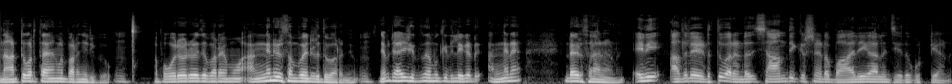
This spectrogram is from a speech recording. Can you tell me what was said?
നാട്ടുവർത്താനങ്ങൾ പറഞ്ഞിരിക്കും. അപ്പോൾ ഓരോരോ ഇത് പറയുമ്പോൾ അങ്ങനെ ഒരു സംഭവം എന്റെ അടുത്ത് പറഞ്ഞു. ഞാൻ രാജേഷ് ഇത് നമുക്ക് ഇതിലേക്ക് അങ്ങനെ ഉണ്ടായ ഒരു സാധനമാണ്. ഇനി അതിലെടുത്ത് എടുത്തു പറയേണ്ടത് ശാന്തി കൃഷ്ണയുടെ ബാല്യകാലം ചെയ്ത കുട്ടിയാണ്.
